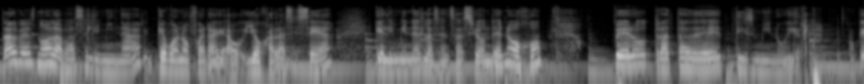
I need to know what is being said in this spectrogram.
Tal vez no la vas a eliminar, que bueno fuera, y ojalá así sea, que elimines la sensación de enojo, pero trata de disminuirla, ¿ok?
